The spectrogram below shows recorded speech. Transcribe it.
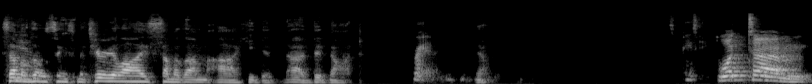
Some yeah. of those things materialized, some of them uh, he did uh, did not. Right. Yeah. What um,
